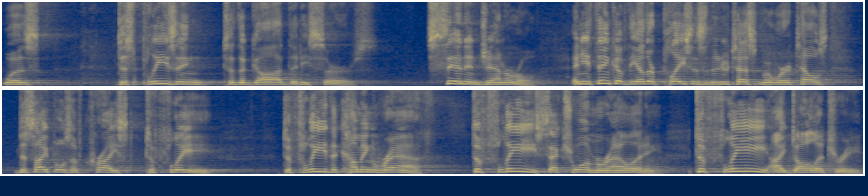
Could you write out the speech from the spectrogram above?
was displeasing to the God that he serves, sin in general. And you think of the other places in the New Testament where it tells disciples of Christ to flee, to flee the coming wrath, to flee sexual immorality, to flee idolatry,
